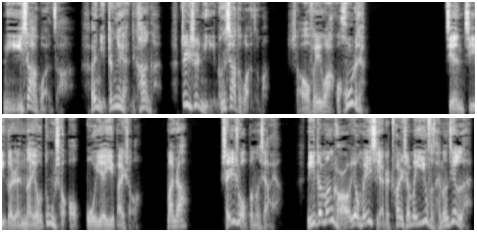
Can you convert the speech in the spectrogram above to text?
你下馆子？哎，你睁开眼睛看看，这是你能下的馆子吗？少废话，给我轰出去！”见几个人呢要动手，五爷一摆手：“慢着，谁说我不能下呀？你这门口又没写着穿什么衣服才能进来，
